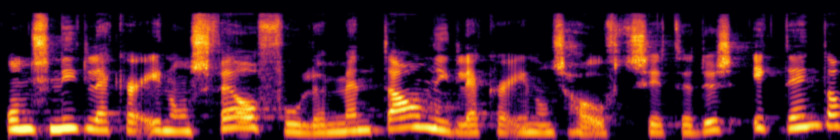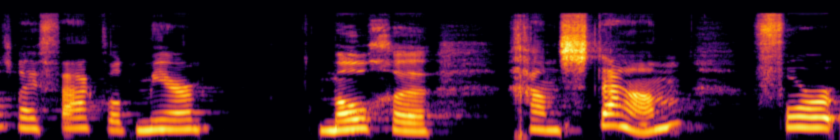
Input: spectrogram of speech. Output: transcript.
ons niet lekker in ons vel voelen, mentaal niet lekker in ons hoofd zitten. Dus ik denk dat wij vaak wat meer mogen gaan staan voor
